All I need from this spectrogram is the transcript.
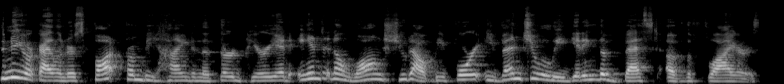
the New York Islanders fought from behind in the third period and in a long shootout before eventually getting the best of the Flyers.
